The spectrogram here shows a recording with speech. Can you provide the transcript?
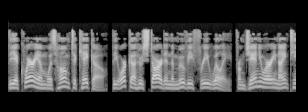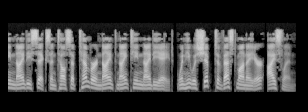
The aquarium was home to Keiko, the orca who starred in the movie Free Willy, from January 1996 until September 9, 1998, when he was shipped to Vestmannaeyjar, Iceland.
